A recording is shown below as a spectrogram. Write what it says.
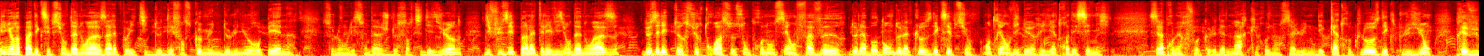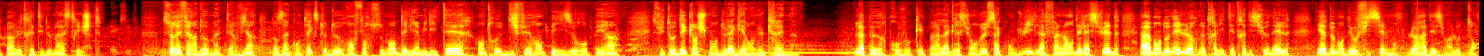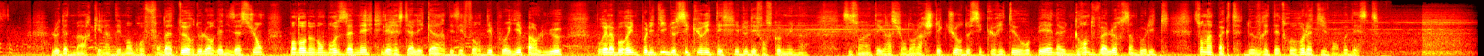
Il n'y aura pas d'exception danoise à la politique de défense commune de l'Union européenne. Selon les sondages de sortie des urnes diffusés par la télévision danoise, deux électeurs sur trois se sont prononcés en faveur de l'abandon de la clause d'exception entrée en vigueur il y a trois décennies. C'est la première fois que le Danemark renonce à l'une des quatre clauses d'exclusion prévues par le traité de Maastricht. Ce référendum intervient dans un contexte de renforcement des liens militaires entre différents pays européens suite au déclenchement de la guerre en Ukraine. La peur provoquée par l'agression russe a conduit la Finlande et la Suède à abandonner leur neutralité traditionnelle et à demander officiellement leur adhésion à l'OTAN. Le Danemark est l'un des membres fondateurs de l'organisation. Pendant de nombreuses années, il est resté à l'écart des efforts déployés par l'UE pour élaborer une politique de sécurité et de défense commune. Si son intégration dans l'architecture de sécurité européenne a une grande valeur symbolique, son impact devrait être relativement modeste.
